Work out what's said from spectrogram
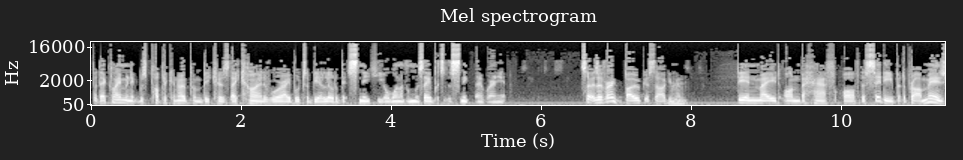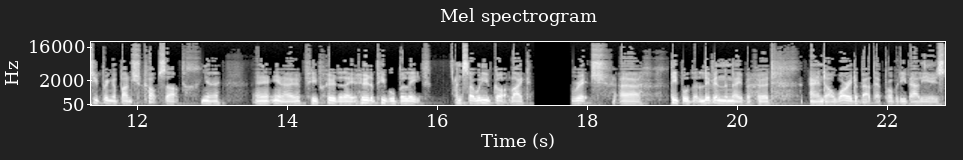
But they're claiming it was public and open because they kind of were able to be a little bit sneaky, or one of them was able to sneak their way in. So it was a very bogus argument being made on behalf of the city. But the problem is, you bring a bunch of cops up, you know, and, you know, people who do they who do people believe? And so when you've got like rich uh, people that live in the neighborhood and are worried about their property values,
